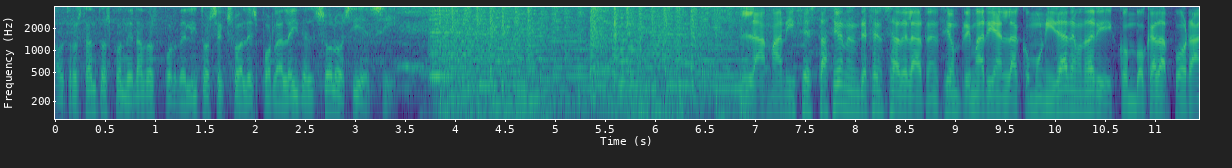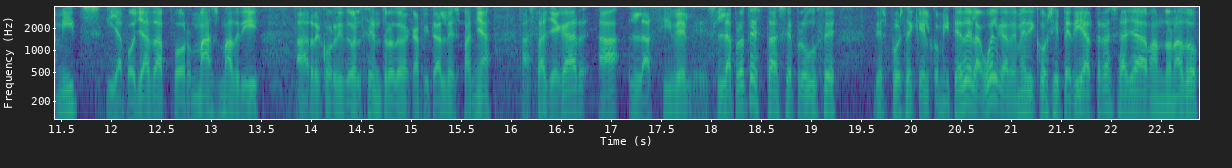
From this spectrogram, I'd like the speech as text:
a otros tantos condenados por delitos sexuales por la ley del solo sí es sí. La manifestación en defensa de la atención primaria en la Comunidad de Madrid, convocada por AMITS y apoyada por Más Madrid, ha recorrido el centro de la capital de España hasta llegar a La Cibeles. La protesta se produce después de que el Comité de la Huelga de Médicos y Pediatras haya abandonado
